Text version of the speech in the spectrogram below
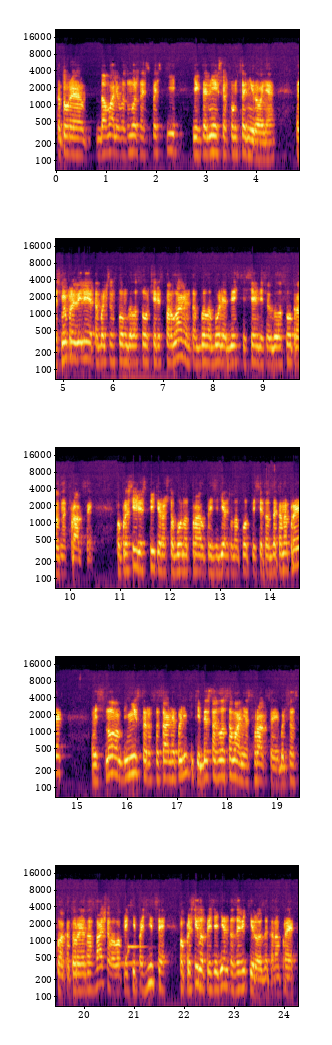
которые давали возможность спасти их дальнейшее функционирование – то есть мы провели это большинством голосов через парламент, там было более 270 голосов от разных фракций. Попросили спикера, чтобы он отправил президенту на подпись этот законопроект. Но министр социальной политики без согласования с фракцией большинства, которая назначила, вопреки позиции, попросила президента заветировать законопроект.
